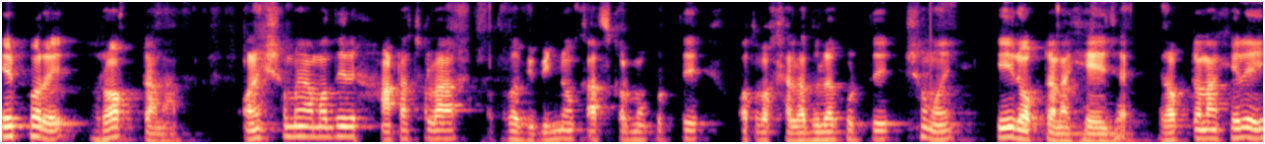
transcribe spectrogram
এরপরে রগ টানা। অনেক সময় আমাদের হাঁটাচলা অথবা বিভিন্ন কাজকর্ম করতে অথবা খেলাধুলা করতে সময় এই রগটানা খেয়ে যায়। রগটানা খেলেই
